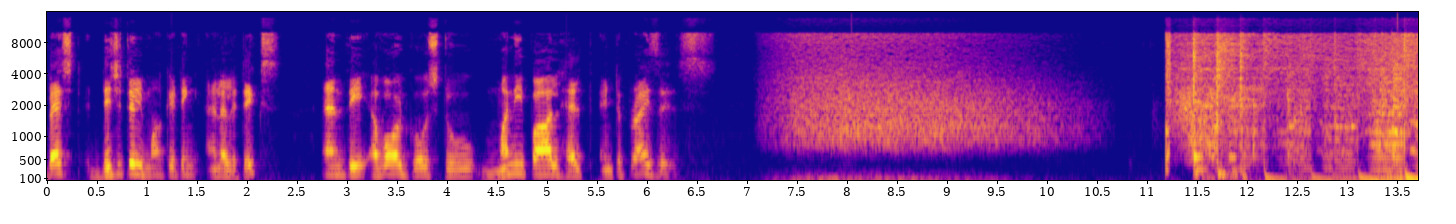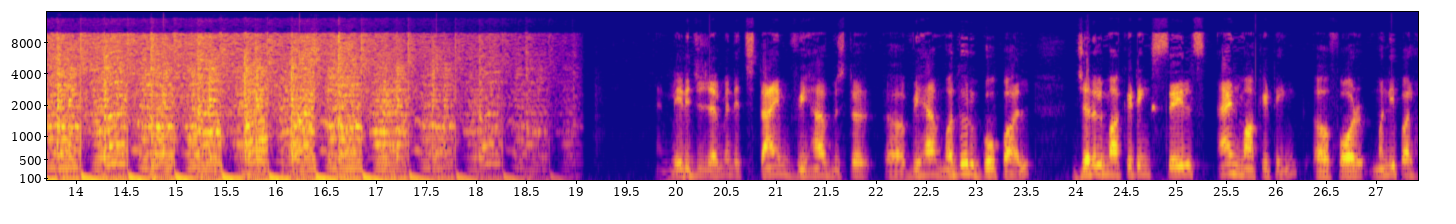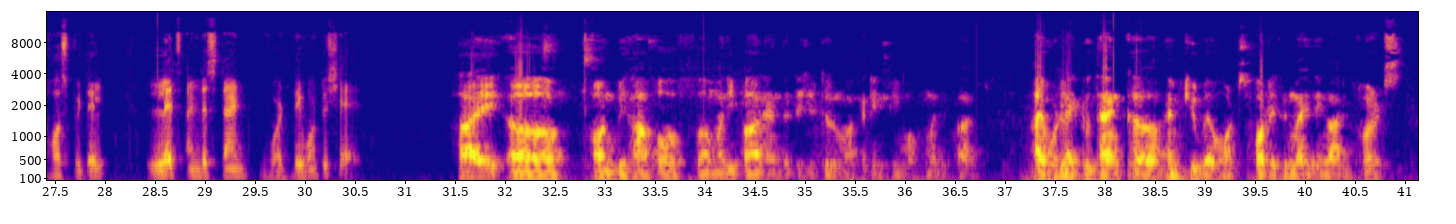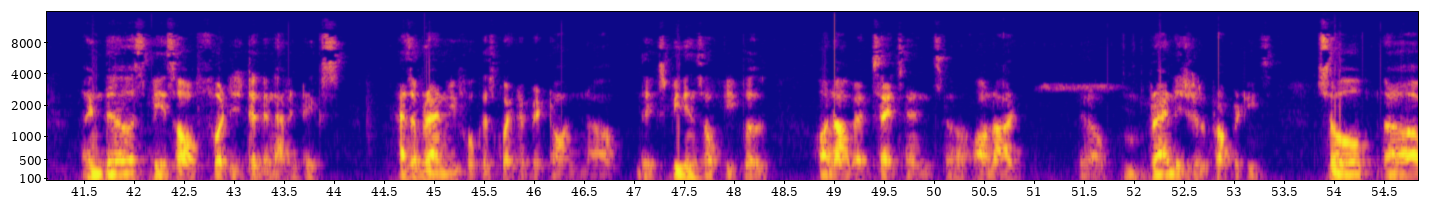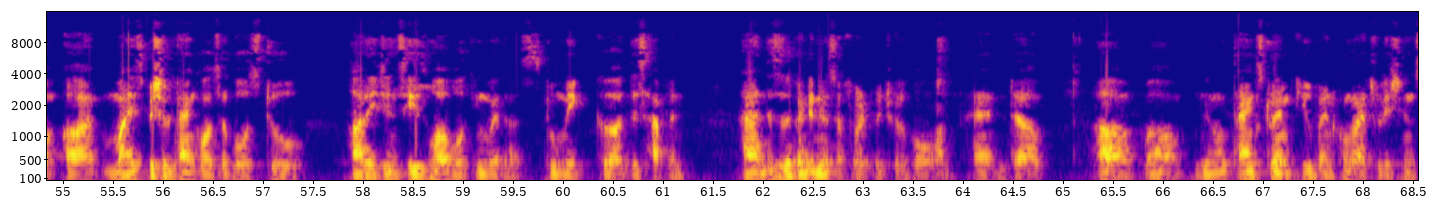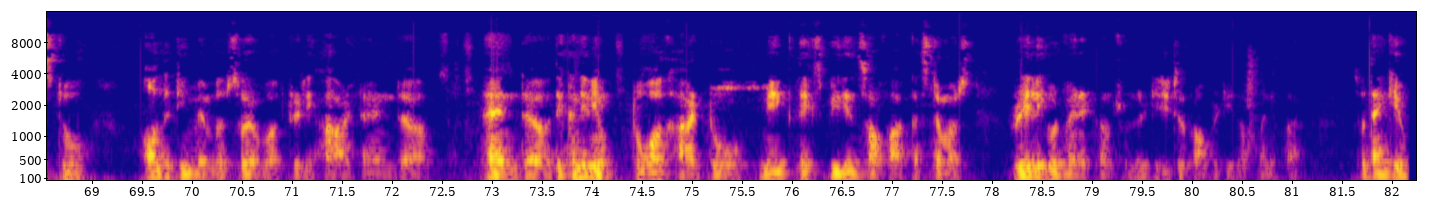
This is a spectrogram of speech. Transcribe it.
Best Digital Marketing Analytics and the award goes to Manipal Health Enterprises. And ladies and gentlemen, it's time we have Mr. Uh, we have Madhur Gopal, General Marketing, Sales and Marketing uh, for Manipal Hospital. Let's understand what they want to share. Hi, uh, on behalf of uh, Manipal and the digital marketing team of Manipal, I would like to thank uh, MCube Awards for recognizing our efforts in the space of uh, digital analytics. As a brand, we focus quite a bit on uh, the experience of people on our websites and uh, on our, you know, brand digital properties. So uh, my special thank also goes to our agencies who are working with us to make uh, this happen. And this is a continuous effort which will go on. And uh, uh, uh, you know, thanks to MCube and congratulations to all the team members who have worked really hard and and they continue to work hard to make the experience of our customers really good when it comes to the digital properties of Manipal. So thank you.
